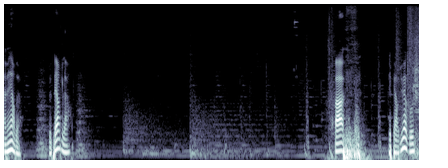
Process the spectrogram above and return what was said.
Ah merde. Je vais perdre là. Ah. J'ai perdu à gauche.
